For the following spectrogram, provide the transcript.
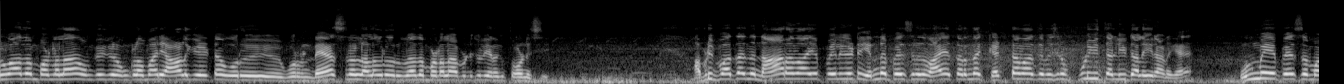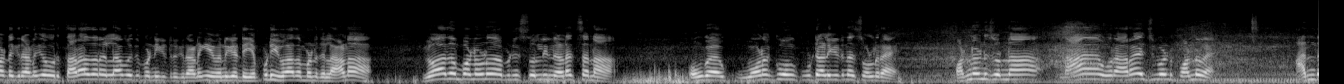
விவாதம் பண்ணலாம் உங்கள் உங்களை மாதிரி ஆளுகிட்ட ஒரு ஒரு நேஷனல் அளவில் ஒரு விவாதம் பண்ணலாம் அப்படின்னு சொல்லி எனக்கு தோணுச்சு. அப்படி பார்த்தா இந்த நாரவாய பயல்கிட்ட என்ன பேசுறது? வாயை திறந்தா கெட்ட வார்த்தை பேசுகிற புழுவி தள்ளிட்டு அலைகிறானுங்க உண்மையை பேச மாட்டேங்கிறானுங்க ஒரு தராதரம் இல்லாமல் இது பண்ணிக்கிட்டு இருக்கிறானுங்க. இவனுக்கிட்ட எப்படி விவாதம் பண்ணதில்லை. ஆனால் விவாதம் பண்ணணும் அப்படின்னு சொல்லி நினச்சேன்னா உங்கள் உனக்கும் உங்கள் கூட்டாளிகிட்ட நான் சொல்கிறேன் பண்ணணும்னு சொன்னால் நான் ஒரு அரேஞ்ச்மெண்ட் பண்ணுவேன். அந்த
